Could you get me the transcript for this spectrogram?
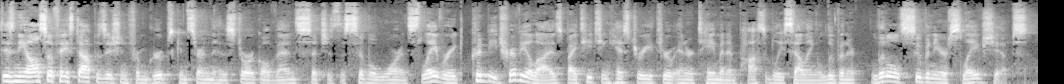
Disney also faced opposition from groups concerned that historical events such as the Civil War and slavery could be trivialized by teaching history through entertainment and possibly selling little souvenir slave ships.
